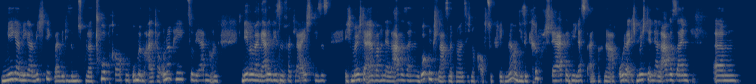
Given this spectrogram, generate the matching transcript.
Mega, mega wichtig, weil wir diese Muskulatur brauchen, um im Alter unabhängig zu werden. Und ich nehme immer gerne diesen Vergleich, dieses, ich möchte einfach in der Lage sein, ein Gurkenglas mit 90 noch aufzukriegen. Ne? Und diese Griffstärke, die lässt einfach nach. Oder ich möchte in der Lage sein, ähm,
